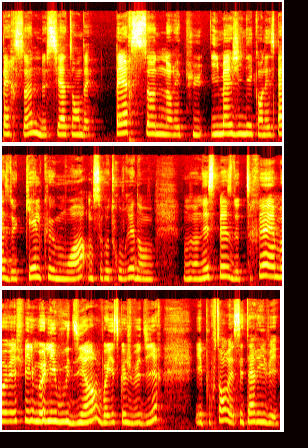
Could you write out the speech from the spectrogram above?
personne ne s'y attendait. Personne n'aurait pu imaginer qu'en l'espace de quelques mois, on se retrouverait dans, un espèce de très mauvais film hollywoodien, vous voyez ce que je veux dire Et pourtant, ben, c'est arrivé.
